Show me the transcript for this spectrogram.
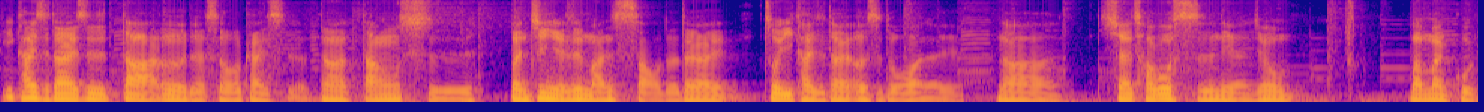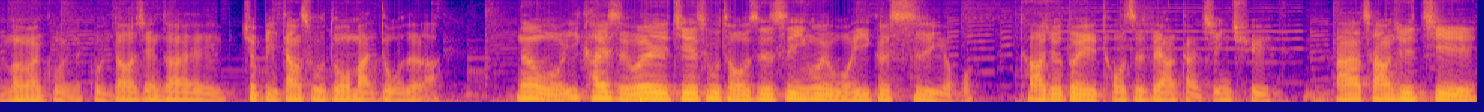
一开始大概是大二的时候开始。那当时本金也是蛮少的，大概做一开始大概二十多万而已。那现在超过十年，就慢慢滚，慢慢滚，滚到现在就比当初多蛮多的啦。那我一开始会接触投资，是因为我一个室友，他就对投资非常感兴趣，他常常去借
